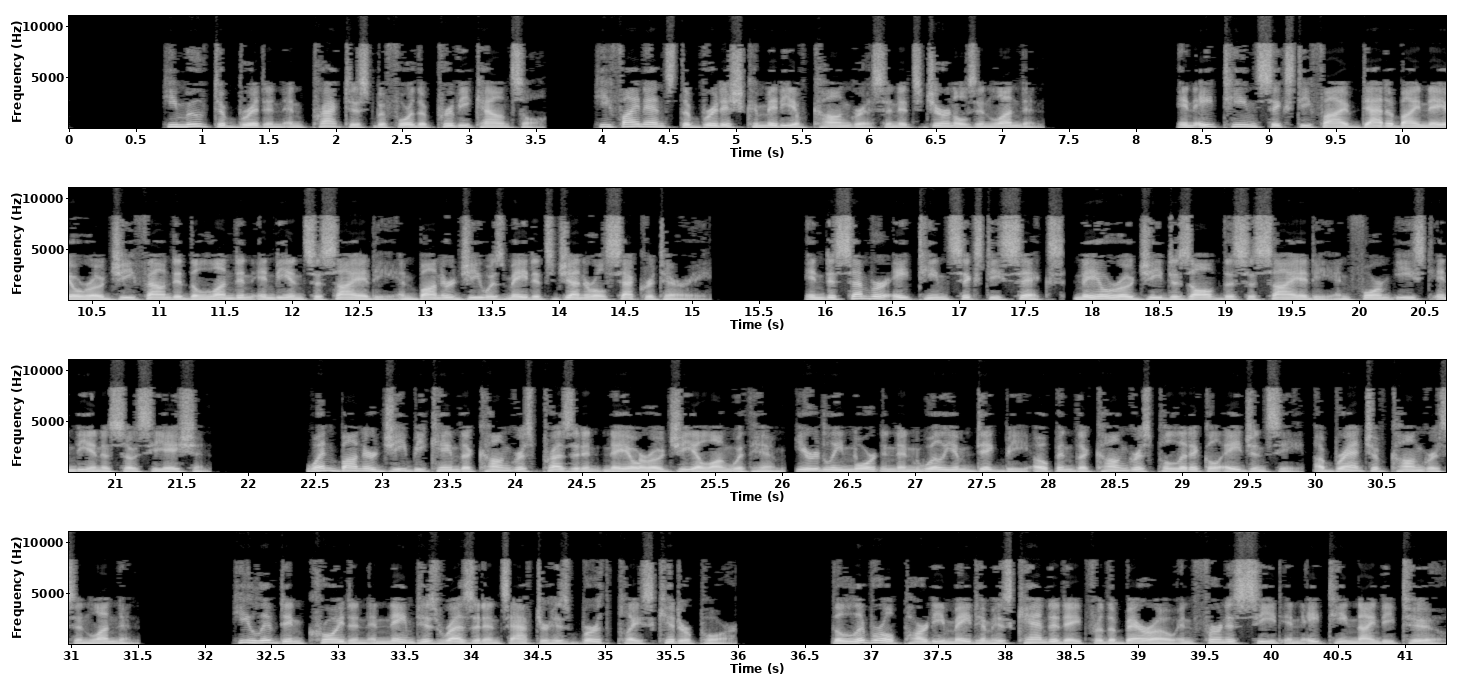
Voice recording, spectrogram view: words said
He moved to Britain and practiced before the Privy Council. He financed the British Committee of Congress and its journals in London. In 1865 Dadabhai Naoroji founded the London Indian Society and Banerjee was made its general secretary. In December 1866, Naoroji dissolved the society and formed East Indian Association. When Banerjee became the Congress president Naoroji along with him, Eardley Norton and William Digby opened the Congress Political Agency, a branch of Congress in London. He lived in Croydon and named his residence after his birthplace Kitterpur. The Liberal Party made him his candidate for the Barrow in Furness seat in 1892.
